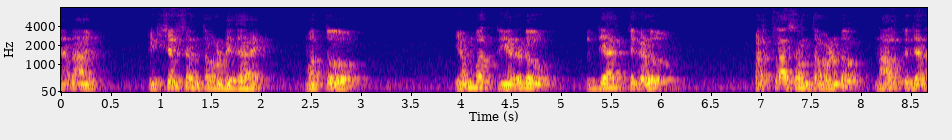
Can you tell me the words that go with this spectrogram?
ಜನ ಡಿಕ್ಷನ್ಸನ್ನು ತಗೊಂಡಿದ್ದಾರೆ ಮತ್ತು ಎಂಬತ್ತೆರಡು ವಿದ್ಯಾರ್ಥಿಗಳು ಫಸ್ಟ್ ಕ್ಲಾಸನ್ನು ತಗೊಂಡು ನಾಲ್ಕು ಜನ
